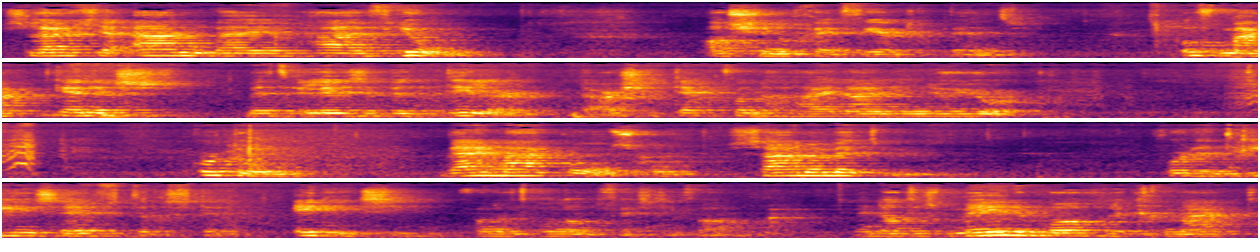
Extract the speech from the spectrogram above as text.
Sluit je aan bij HF Jong, als je nog geen 40 bent. Of maak kennis met Elizabeth Diller, de architect van de High Line in New York. Kortom, wij maken ons op, samen met u, voor de 73ste editie van het Holland Festival. En dat is mede mogelijk gemaakt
